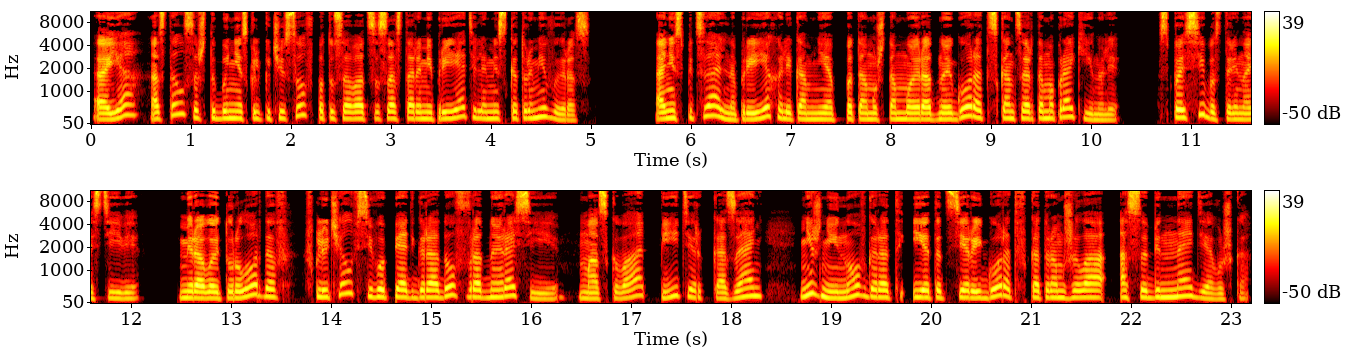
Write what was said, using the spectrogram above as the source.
А я остался, чтобы несколько часов потусоваться со старыми приятелями, с которыми вырос. Они специально приехали ко мне, потому что мой родной город с концертом опрокинули. Спасибо, старина Стиви. Мировой тур лордов включал всего пять городов в родной России. Москва, Питер, Казань, Нижний Новгород и этот серый город, в котором жила особенная девушка.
